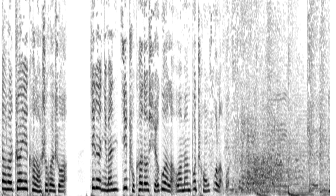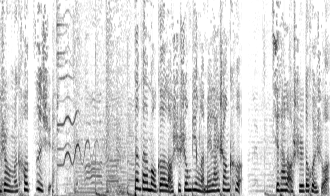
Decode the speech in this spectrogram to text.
到了专业课，老师会说，这个你们基础课都学过了，我们不重复了。我，没事，我们靠自学。但凡某个老师生病了没来上课。其他老师都会说，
